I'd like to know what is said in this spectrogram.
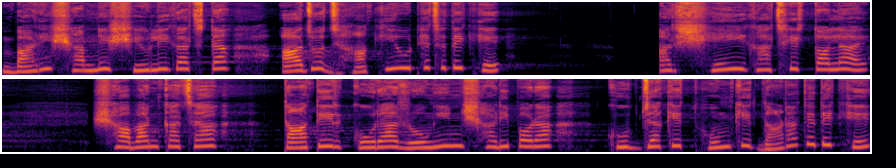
বাড়ির সামনে শিউলি গাছটা আজও ঝাঁকিয়ে উঠেছে দেখে আর সেই গাছের তলায় সাবান কাঁচা, তাঁতের কোরা রঙিন শাড়ি পরা কুবজাকে থমকে দাঁড়াতে দেখে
